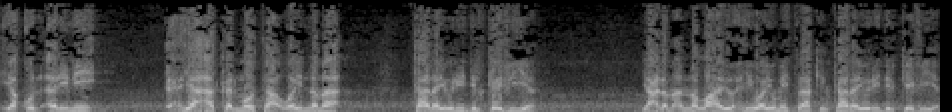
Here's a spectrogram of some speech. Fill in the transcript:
يقل أرني إحياءك الموتى وإنما كان يريد الكيفية. يعلم أن الله يحيي ويميت لكن كان يريد الكيفية.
